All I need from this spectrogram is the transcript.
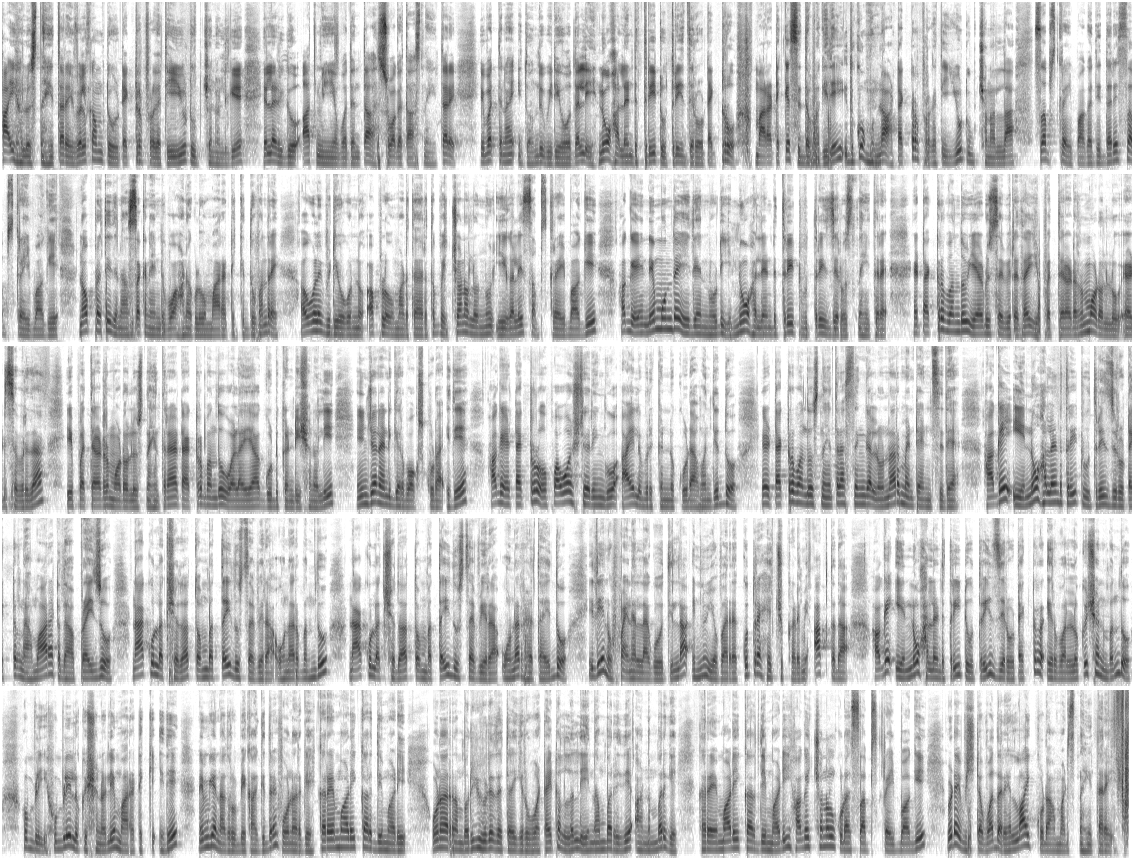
Hi hello ಸ್ನೇಹಿತರೆ. Welcome to tractor Pragati YouTube ಚಾನಲ್ಗೆ ಎಲ್ಲರಿಗೂ ಆತ್ಮೀಯವಾದಂಥ ಸ್ವಾಗತ, ಸ್ನೇಹಿತರೆ. ಇವತ್ತಿನ ಇದೊಂದು ವಿಡಿಯೋದಲ್ಲಿ New Holland three two three zero tractor ಮಾರಾಟಕ್ಕೆ ಸಿದ್ಧವಾಗಿದೆ. ಇದಕ್ಕೂ ಮುನ್ನ ಟ್ಯಾಕ್ಟರ್ ಪ್ರಗತಿ ಯೂಟ್ಯೂಬ್ ಚಾನಲ್ನ ಸಬ್ಸ್ಕ್ರೈಬ್ ಆಗದಿದ್ದರೆ ಸಬ್ಸ್ಕ್ರೈಬ್ ಆಗಿ. ನಾವು ಪ್ರತಿದಿನ ಸೆಕೆಂಡ್ ಹ್ಯಾಂಡ್ ವಾಹನಗಳು ಮಾರಾಟಕ್ಕಿದ್ದು ಬಂದರೆ ಅವುಗಳ ವಿಡಿಯೋಗಳನ್ನು ಅಪ್ಲೋಡ್ ಮಾಡ್ತಾ ಇರ್ತವೆ. ಚಾನಲನ್ನು ಈಗಲೇ ಸಬ್ಸ್ಕ್ರೈಬ್ ಆಗಿ. ಹಾಗೆ ನಿಮ್ಮ ಮುಂದೆ ಇದೆ ನೋಡಿ New Holland three two three zero ಸ್ನೇಹಿತರೆ. ಈ ಟ್ರ್ಯಾಕ್ಟರ್ ಬಂದು ಎರಡು ಸಾವಿರದ ಇಪ್ಪತ್ತೆರಡರ ಮಾಡಲ್ಲು ಎರಡು ಸಾವಿರದ ಇಪ್ಪತ್ತೆರಡರ ಮಾಡಲ್ಲು ಸ್ನೇಹಿತರೆ ಟ್ರ್ಯಾಕ್ಟರ್ ಬಂದು ಒಳ್ಳೆಯ ಗುಡ್ ಕಂಡೀಷನಲ್ಲಿ ಇಂಜನ್ ಆ್ಯಂಡ್ ಗೇರ್ ಬಾಕ್ಸ್ ಕೂಡ ಇದೆ. ಹಾಗೆ ಟ್ರ್ಯಾಕ್ಟರು ಪವರ್ ಸ್ಟೇರಿಂಗು ಆಯಿಲ್ ಬ್ರೇಕನ್ನು ಕೂಡ ಹೊಂದಿದ್ದು ಈ ಟ್ಯಾಕ್ಟರ್ ಬಂದು ಸ್ನೇಹಿತರ ಸಿಂಗಲ್ ಓನರ್ ಮೇಂಟೆನೆನ್ಸ್ ಇದೆ. ಹಾಗೆ ಈ New Holland three two three zero ಟ್ಯಾಕ್ಟರ್ನ ಮಾರಾಟದ ಪ್ರೈಸು ನಾಲ್ಕು ಲಕ್ಷದ ತೊಂಬತ್ತೈದು ಸಾವಿರ ಓನರ್ ಬಂದು ನಾಲ್ಕು ಲಕ್ಷದ ತೊಂಬತ್ತೈದು ಸಾವಿರ ಓನರ್ ಹೇಳ್ತಾ ಇದ್ದು ಇದೇನು ಫೈನಲ್ ಆಗುವುದಿಲ್ಲ. ಇನ್ನು ಇವರ ಕುತ್ರ ಹೆಚ್ಚು ಕಡಿಮೆ ಆಗ್ತದ. ಹಾಗೆ ಇನ್ನು Holland three two three zero tractor ಇರುವ ಲೊಕೇಶನ್ ಬಂದು ಹುಬ್ಳಿ ಹುಬ್ಳಿ ಲೊಕೇಶನಲ್ಲಿ ಮಾರಾಟಕ್ಕೆ ಇದೆ. ನಿಮಗೇನಾದರೂ ಬೇಕಾಗಿದ್ದರೆ ಓನರ್ಗೆ ಕರೆ ಮಾಡಿ, ಖರೀದಿ ಮಾಡಿ. ಓನರ್ ನಂಬರ್ ವಿಡಿಯೋದ ತೆಗಿರುವ ಟೈಟಲಲ್ಲಿ ನಂಬರ್ ಇದೆ. ಆ ನಂಬರ್ಗೆ ಕರೆ ಮಾಡಿ, ಖರೀದಿ ಮಾಡಿ. ಹಾಗೆ ಚಾನಲ್ ಕೂಡ ಸಬ್ಸ್ಕ್ರೈಬ್ ಆಗಿ. ವಿಡಿಯೋ ಇಷ್ಟವಾದರೆ ಲೈಕ್ ಕೂಡ ಮಾಡಿ ಸ್ನೇಹಿತರೆ.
